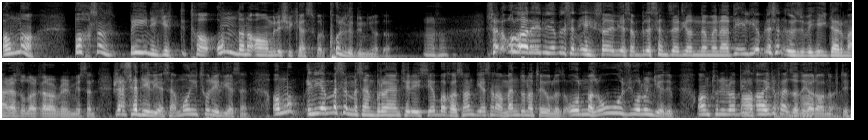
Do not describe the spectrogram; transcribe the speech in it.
Amma baxsan beyni 7 ta 10 dənə amili şikəst var kulli dünyada. Mhm. Sən onları eləyə biləsən, ehsa eləyəsən, biləsən cəryan nə mənadır, eləyə biləsən özünü heydər mərəz olar qərar verməyəsən, rəsəd eləyəsən, monitor eləyəsən. Amma eləyənməsən məsələn Brian Tracy-yə baxasan, deyəsən, "Ha, mən Donatay olacaq." Olmaz, o öz yolun gedib. Anthony Robbins Aferin, ayrı fəzada yaranıbdı.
